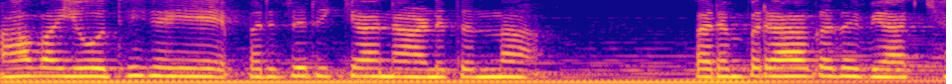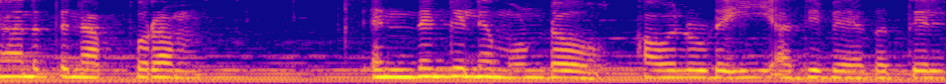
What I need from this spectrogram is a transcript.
ആ വയോധികയെ പരിചരിക്കാനാണിതെന്ന പരമ്പരാഗത വ്യാഖ്യാനത്തിനപ്പുറം എന്തെങ്കിലുമുണ്ടോ അവളുടെ ഈ അതിവേഗത്തിൽ.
